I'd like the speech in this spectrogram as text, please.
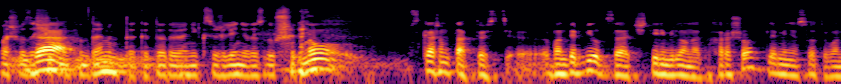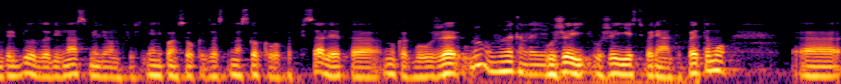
вашего защитного да. фундамента, который они, к сожалению, разрушили. Ну, скажем так, то есть э, Вандербилт за 4 миллиона это хорошо для Миннесоты, Вандербилт за 12 миллионов, я не помню, сколько, за, насколько вы подписали, это, ну, как бы уже, ну, в этом районе. уже, уже есть варианты. Поэтому э,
